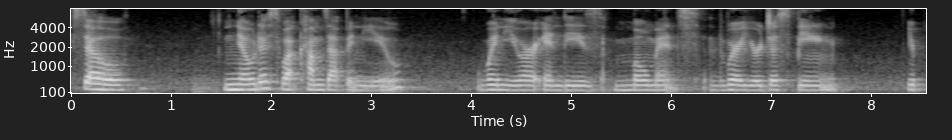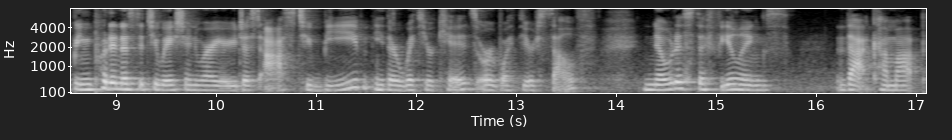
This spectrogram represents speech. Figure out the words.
So notice what comes up in you when you are in these moments where you're just being you're being put in a situation where you're just asked to be either with your kids or with yourself. Notice the feelings that come up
